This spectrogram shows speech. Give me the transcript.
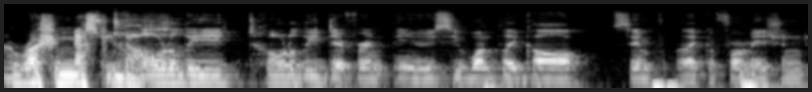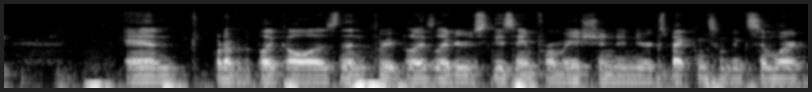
Russian nesting doll. Totally, totally different. You know, you see one play call, same like a formation and whatever the play call is. And then three plays later, you see the same formation and you're expecting something similar.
